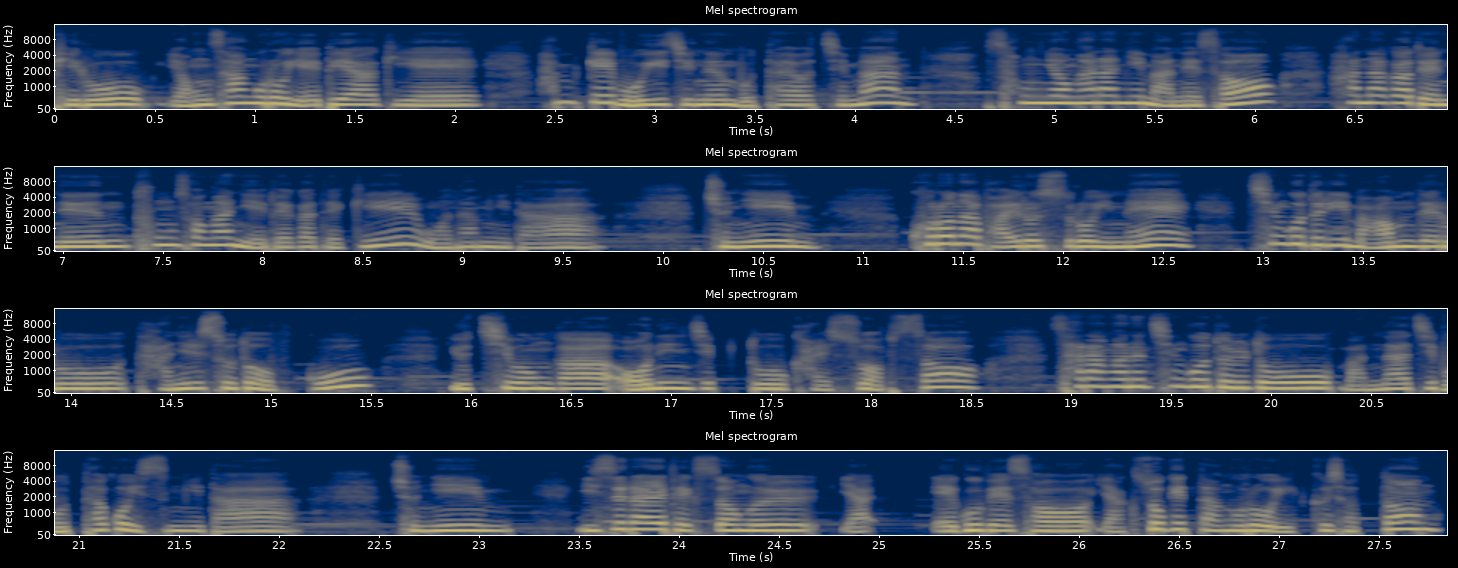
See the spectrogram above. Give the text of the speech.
비록 영상으로 예배하기에 함께 모이지는 못하였지만 성령 하나님 안에서 하나가 되는 풍성한 예배가 되길 원합니다. 주님, 코로나 바이러스로 인해 친구들이 마음대로 다닐 수도 없고 유치원과 어린이집도 갈 수 없어 사랑하는 친구들도 만나지 못하고 있습니다. 주님, 이스라엘 백성을 야- 애굽에서 약속의 땅으로 이끄셨던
